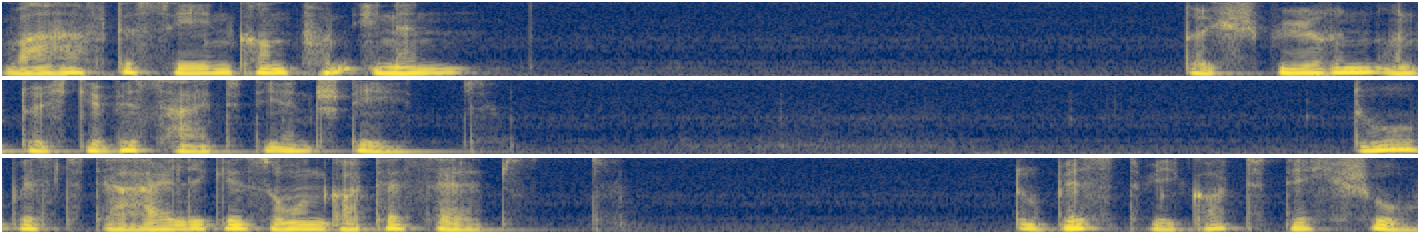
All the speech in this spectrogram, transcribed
Wahrhaftes Sehen kommt von innen durch Spüren und durch Gewissheit, die entsteht. Du bist der heilige Sohn Gottes selbst. Du bist, wie Gott dich schuf.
